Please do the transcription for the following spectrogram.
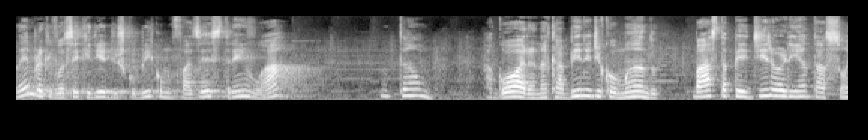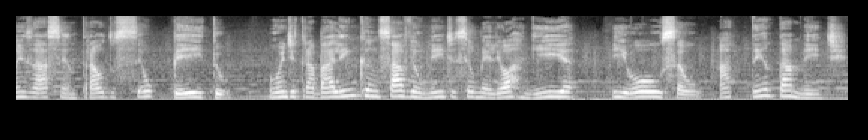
Lembra que você queria descobrir como fazer esse trem voar? Então, agora na cabine de comando, basta pedir orientações à central do seu peito, onde trabalha incansavelmente seu melhor guia e ouça-o atentamente.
